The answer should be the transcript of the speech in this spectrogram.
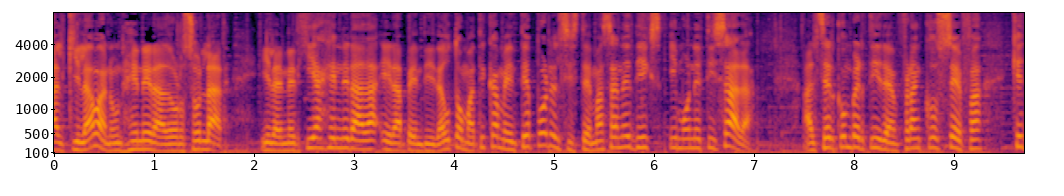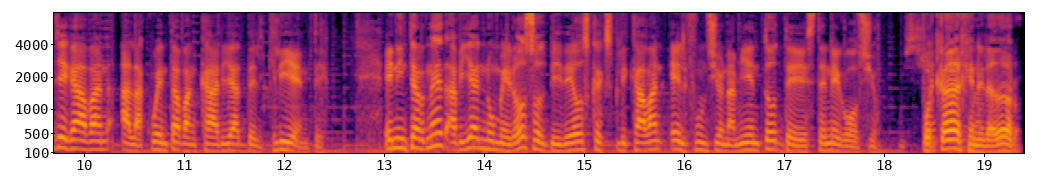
alquilaban un generador solar y la energía generada era vendida automáticamente por el sistema Sanedix y monetizada, al ser convertida en francos cefa que llegaban a la cuenta bancaria del cliente. En Internet había numerosos videos que explicaban el funcionamiento de este negocio. por cada generador.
